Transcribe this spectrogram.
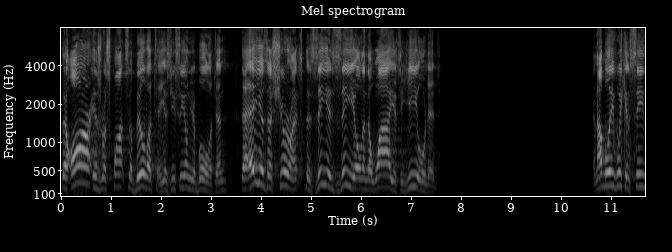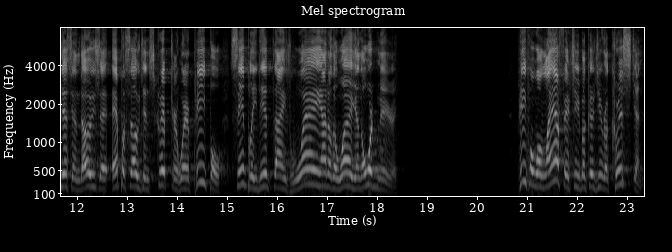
The R is responsibility, as you see on your bulletin. The A is assurance, the Z is zeal, and the Y is yielded. And I believe we can see this in those uh, episodes in Scripture where people simply did things way out of the way and ordinary. People will laugh at you because you're a Christian.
